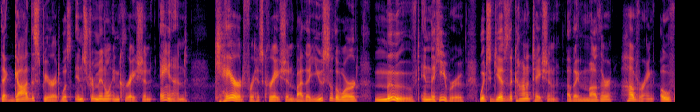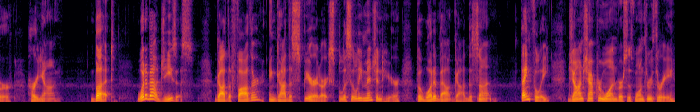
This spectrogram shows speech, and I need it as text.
that God the Spirit was instrumental in creation and cared for his creation by the use of the word moved in the Hebrew, which gives the connotation of a mother hovering over her young. But what about Jesus? God the Father and God the Spirit are explicitly mentioned here, but what about God the Son? Thankfully, John chapter 1 verses 1 through 3,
